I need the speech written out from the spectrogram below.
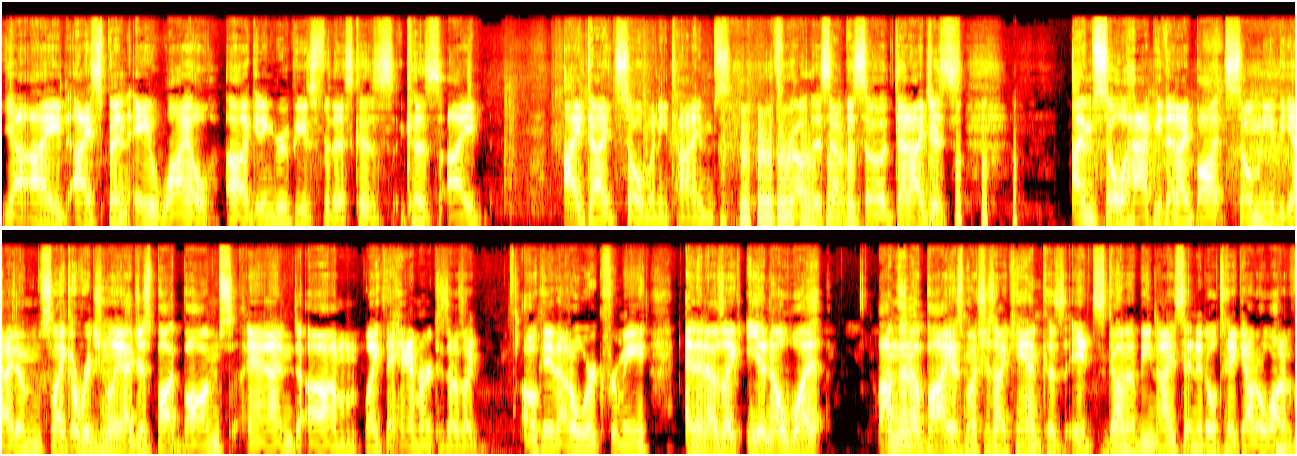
Yeah, I I spent a while uh, getting rupees for this because because I I died so many times throughout this episode that I just I'm so happy that I bought so many of the items. Like originally, I just bought bombs and um like the hammer because I was like, okay, that'll work for me. And then I was like, you know what? I'm gonna buy as much as I can because it's gonna be nice and it'll take out a lot of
